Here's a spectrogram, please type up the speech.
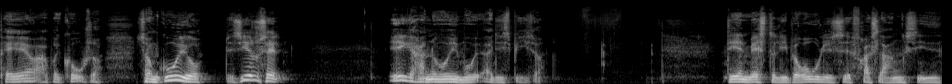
pærer og aprikoser, som Gud jo, det siger du selv, ikke har noget imod, at de spiser. Det er en mesterlig beroligelse fra slangens side.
